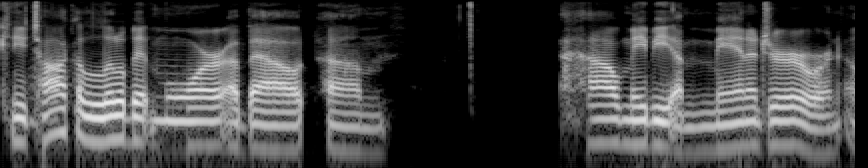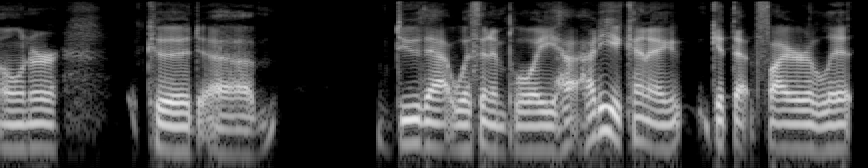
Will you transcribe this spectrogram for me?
can you talk a little bit more about um, how maybe a manager or an owner could uh, do that with an employee? How, how do you kind of get that fire lit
